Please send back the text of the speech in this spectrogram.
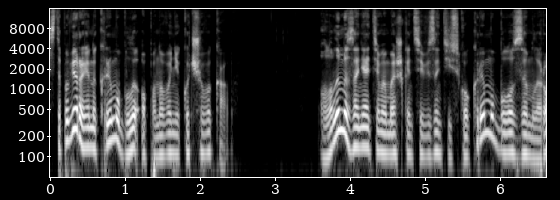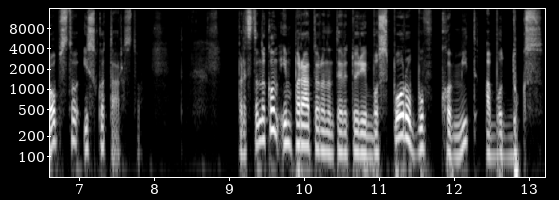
Степові райони Криму були опановані кочовиками. Головними заняттями мешканців Візантійського Криму було землеробство і скотарство. Представником імператора на території Боспору був коміт або дукс.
